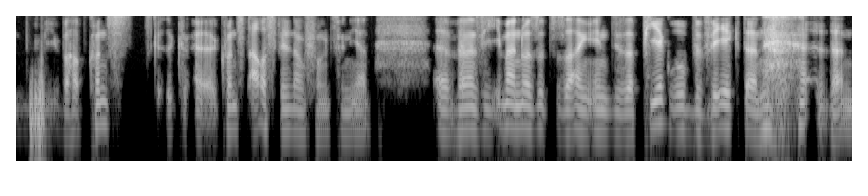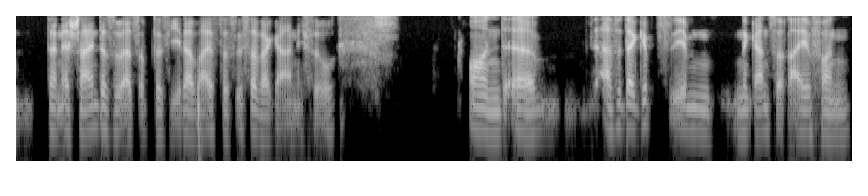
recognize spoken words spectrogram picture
wie überhaupt Kunst, äh, Kunstausbildung funktioniert. Äh, wenn man sich immer nur sozusagen in dieser Peer Group bewegt, dann, dann, dann erscheint das so, als ob das jeder weiß. Das ist aber gar nicht so. Und äh, also da gibt es eben eine ganze Reihe von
